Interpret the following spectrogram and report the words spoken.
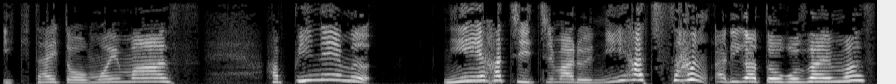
いきたいと思います。ハッピーネーム、281028さん、ありがとうございます。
